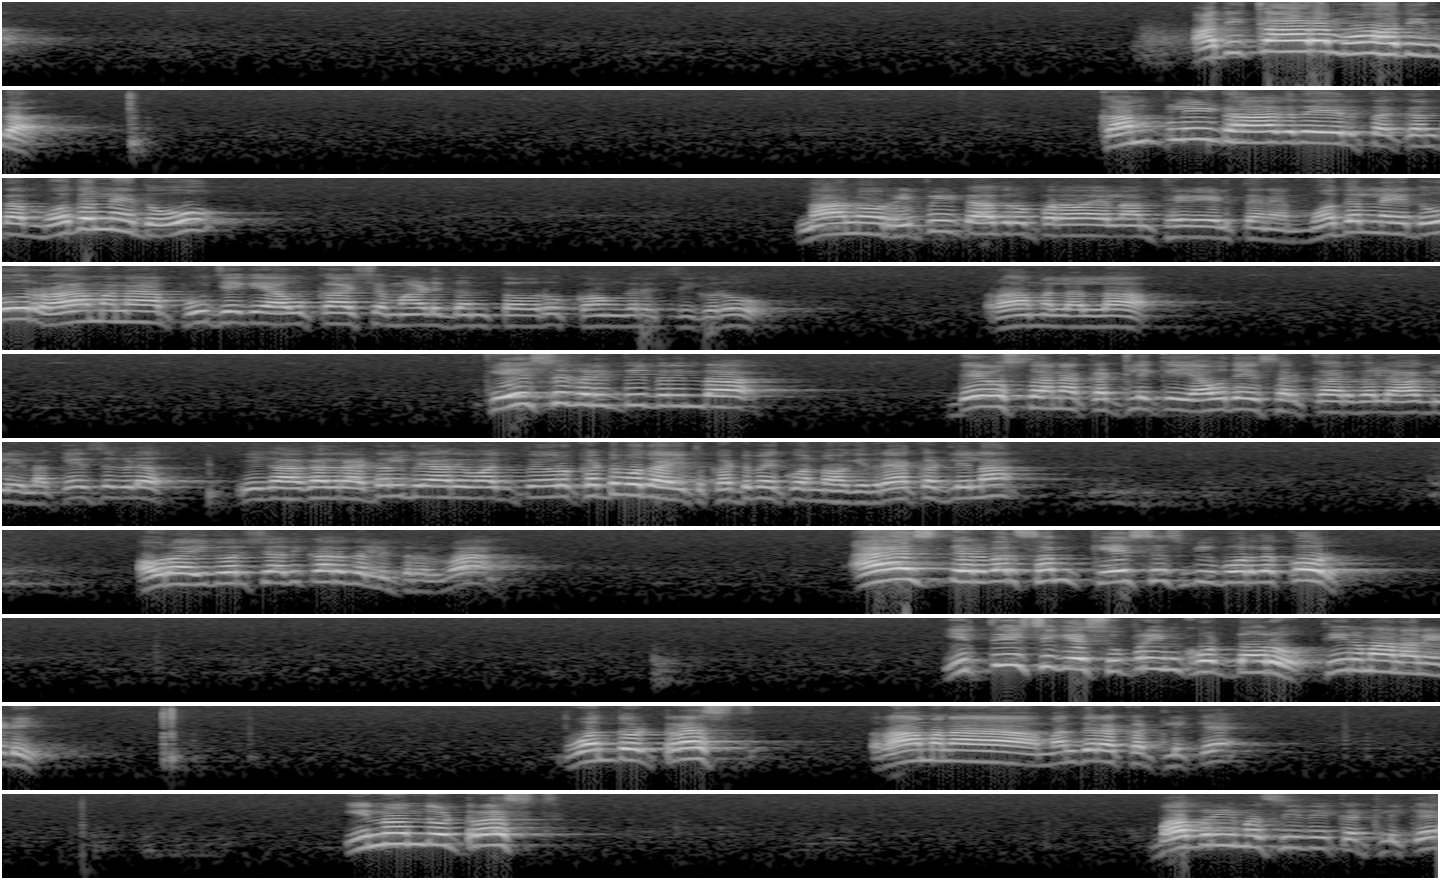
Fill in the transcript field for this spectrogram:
ಅಧಿಕಾರ ಮೋಹದಿಂದ ಕಂಪ್ಲೀಟ್ ಆಗದೇ ಇರತಕ್ಕಂಥ ಮೊದಲನೇದು, ನಾನು ರಿಪೀಟ್ ಆದರೂ ಪರವಾಗಿಲ್ಲ ಅಂತ ಹೇಳಿ ಹೇಳ್ತೇನೆ. ಮೊದಲನೇದು, ರಾಮನ ಪೂಜೆಗೆ ಅವಕಾಶ ಮಾಡಿದಂಥವರು ಕಾಂಗ್ರೆಸ್ಸಿಗರು. ರಾಮಲಲ್ಲ. ಕೇಸುಗಳಿದ್ದರಿಂದ ದೇವಸ್ಥಾನ ಕಟ್ಟಲಿಕ್ಕೆ ಯಾವುದೇ ಸರ್ಕಾರದಲ್ಲಿ ಆಗಲಿಲ್ಲ. ಕೇಸುಗಳು, ಈಗ ಹಾಗಾದರೆ ಅಟಲ್ ಬಿಹಾರಿ ವಾಜಪೇಯಿ ಅವರು ಕಟ್ಬೋದಾಯಿತು. ಕಟ್ಟಬೇಕು ಅನ್ನೋ ಹಾಗಿದ್ರೆ ಯಾಕೆ ಕಟ್ಟಲಿಲ್ಲ ಅವರು ಐದು ವರ್ಷ ಅಧಿಕಾರದಲ್ಲಿದ್ದರಲ್ವಾ as there were some cases before the court ಇತ್ತೀಚೆಗೆ ಸುಪ್ರೀಂ ಕೋರ್ಟ್ನವರು ತೀರ್ಮಾನ ನೀಡಿ. ಒಂದು ಟ್ರಸ್ಟ್ ರಾಮನ ಮಂದಿರ ಕಟ್ಟಲಿಕ್ಕೆ ಇನ್ನೊಂದು ಟ್ರಸ್ಟ್ ಬಾಬರಿ ಮಸೀದಿ ಕಟ್ಟಲಿಕ್ಕೆ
